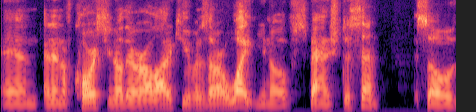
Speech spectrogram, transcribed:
and and then of course, you know, there are a lot of Cubans that are white, you know, of Spanish descent. So,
